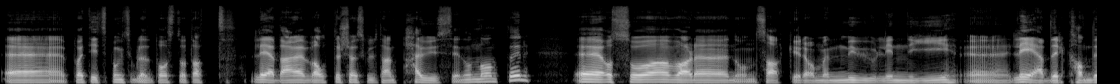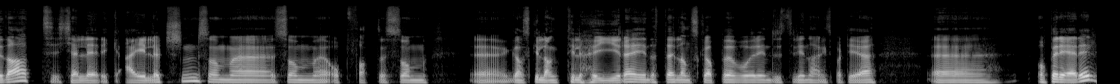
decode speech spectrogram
Eh, på et tidspunkt så ble det påstått at lederen Walter Sjø skulle ta en pause i noen måneder. Eh, og så var det noen saker om en mulig ny lederkandidat, Kjell Erik Eilertsen, som, som oppfattes som ganske langt til høyre i dette landskapet hvor Industri- Næringspartiet opererer.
